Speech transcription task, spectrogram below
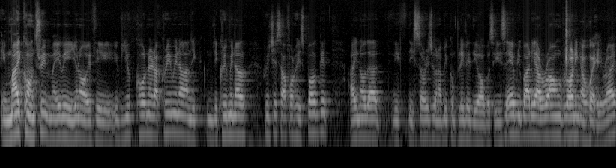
in my country, maybe, you know, if, the, if you corner a criminal and the, the criminal reaches out for his pocket, I know that the, story is going to be completely the opposite. It's everybody around running away, right?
